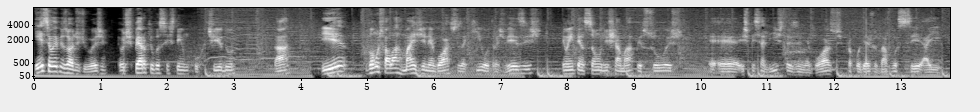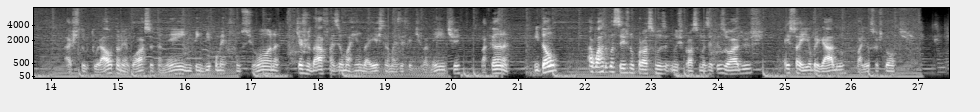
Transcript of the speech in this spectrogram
esse é o episódio de hoje. Eu espero que vocês tenham curtido, tá? E vamos falar mais de negócios aqui outras vezes. Tenho a intenção de chamar pessoas é, é especialistas em negócios para poder ajudar você aí a estruturar o teu negócio também, entender como é que funciona, te ajudar a fazer uma renda extra mais efetivamente. Bacana? Então, aguardo vocês no próximo, nos próximos episódios. É isso aí, obrigado. Valeu, seus tontos.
